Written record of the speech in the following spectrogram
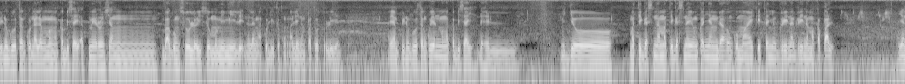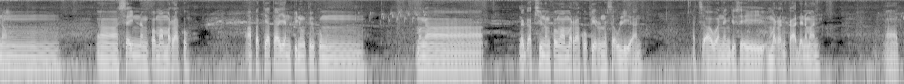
pinugutan ko na lang mga kabisay at meron siyang bagong suloy so mamimili na lang ako dito kung alin ang patutuloyin. Ayan, pinugutan ko yan mga kabisay dahil medyo matigas na matigas na yung kanyang dahon kung makikita nyo green na green na makapal. Yan ang ah, sign ng pamamarako. Apat yata yan pinutol kong mga nag-aksyon ng pamamarako pero nasa ulian. At sa awa ng Diyos ay umarangkada naman. At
